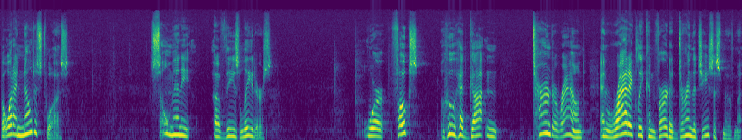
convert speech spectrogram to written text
But what I noticed was so many of these leaders were folks who had gotten turned around and radically converted during the Jesus movement,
